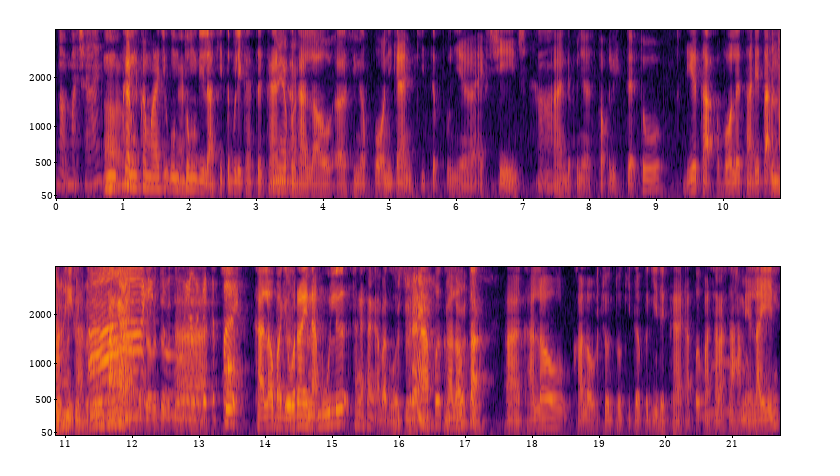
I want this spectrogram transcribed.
not much lah eh. Bukan bukan margin untung dia lah. Kita boleh katakan uh, kalau uh, Singapore ni kan kita punya exchange uh-huh. uh, dia punya stock listed tu dia tak volatile, dia tak Betul, naik betul, tak betul. turun Ah, sangat. betul, betul, betul, yang betul. lebih tepat. So kalau bagi orang yang nak mula sangat-sangat bagus. Betul. Kerana apa? Betul, kalau betul. tak ha, kalau kalau contoh kita pergi dekat apa pasaran saham yang lain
